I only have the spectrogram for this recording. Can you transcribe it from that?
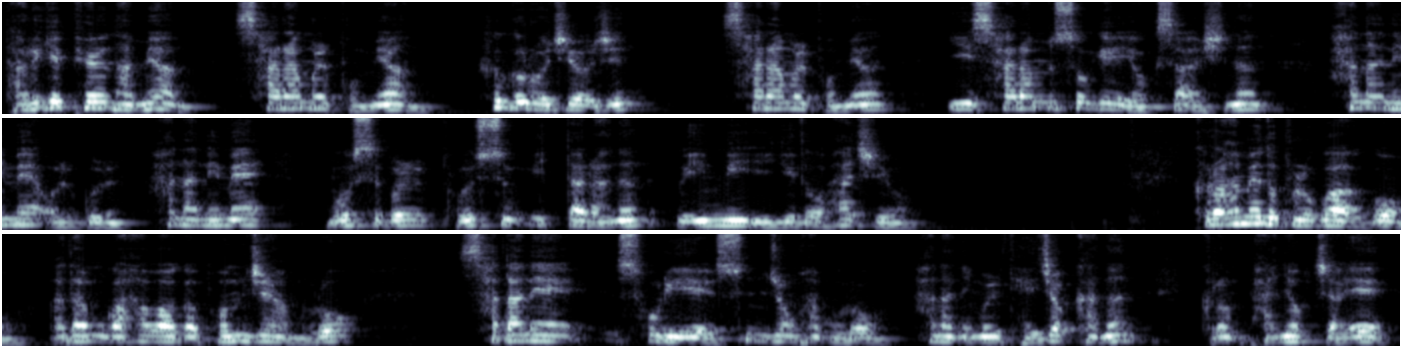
다르게 표현하면 사람을 보면 흙으로 지어진 사람을 보면 이 사람 속에 역사하시는 하나님의 얼굴, 하나님의 모습을 볼 수 있다라는 의미이기도 하지요. 그러함에도 불구하고 아담과 하와가 범죄함으로 사단의 소리에 순종함으로 하나님을 대적하는 그런 반역자의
